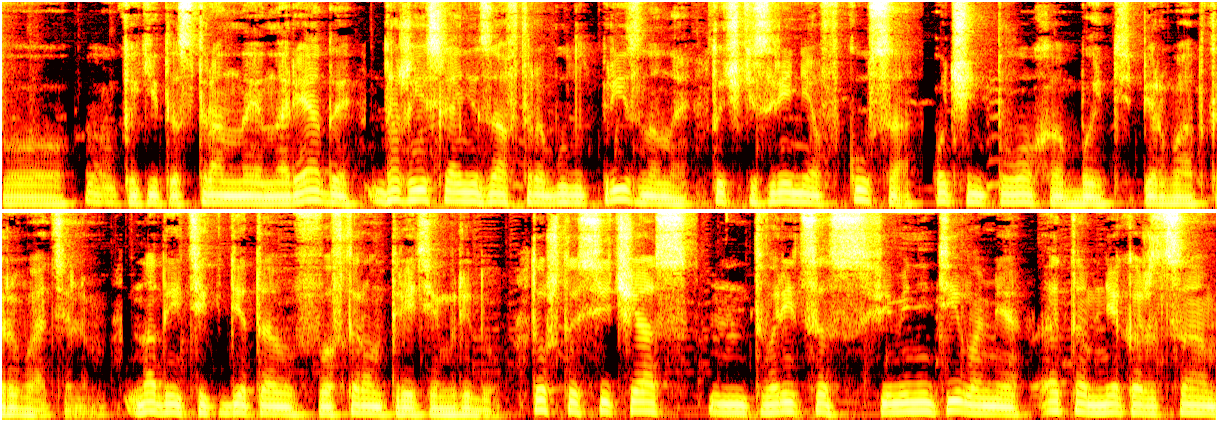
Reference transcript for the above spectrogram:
в э, какие-то странные наряды. Даже если они завтра будут признаны, с точки зрения вкуса очень плохо быть первооткрывателем. Надо идти где-то во втором-третьем ряду. То, что сейчас творится с феминитивами, это, мне кажется,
